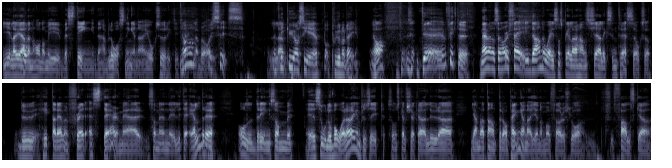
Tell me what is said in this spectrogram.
gillar ju och, även honom i The Sting, den här blåsningen är ju också riktigt jäkla ja, bra precis. Den fick ju jag se på, grund av dig. Ja, det fick du. Nej men och sen har du Faye Dunaway som spelar hans kärleksintresse också. Du hittar även Fred Astaire med här som en lite äldre åldring som solovårare i princip som ska försöka lura gamla tanter av pengarna genom att föreslå falska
